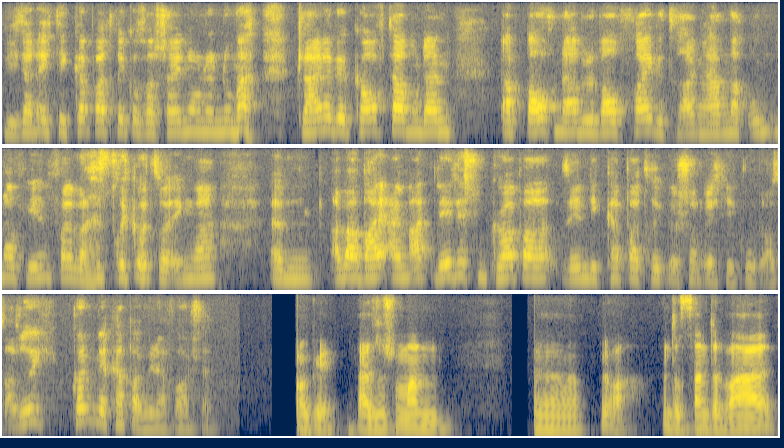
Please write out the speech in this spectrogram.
die dann echt die Kappa-Trikots wahrscheinlich noch eine Nummer kleiner gekauft haben und dann ab Bauchnabel Bauch freigetragen haben, nach unten auf jeden Fall, weil das Trikot so eng war. Ähm, aber bei einem athletischen Körper sehen die Kappa-Trikots schon richtig gut aus. Also ich könnte mir Kappa wieder vorstellen. Okay, also schon mal ein äh, ja, interessante Wahl.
